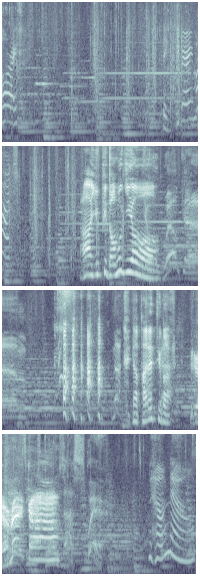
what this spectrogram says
All right. Thank you very much. 아 유피 너무 귀여워. Welcome. 야 바레트 봐. You're welcome. I swear. Now, now.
